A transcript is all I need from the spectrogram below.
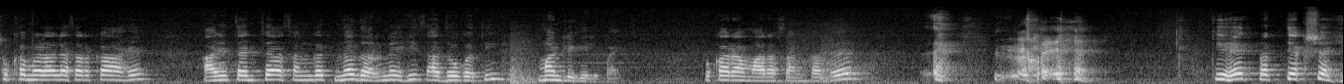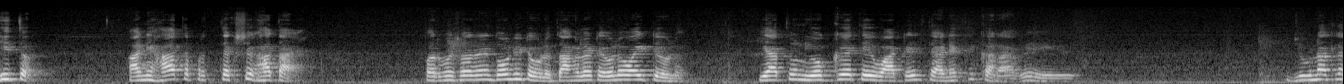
सुख मिळाल्यासारखं आहे आणि त्यांच्या संगत न धरणे हीच अधोगती मांडली गेली पाहिजे. तुकाराम महाराज सांगतात की हे प्रत्यक्ष हित आणि हात प्रत्यक्ष घात आहे परमेश्वराने दोन्ही ठेवलं चांगलं ठेवलं वाईट ठेवलं. यातून योग्य ते वाटेल त्याने ते करावे. जीवनातलं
